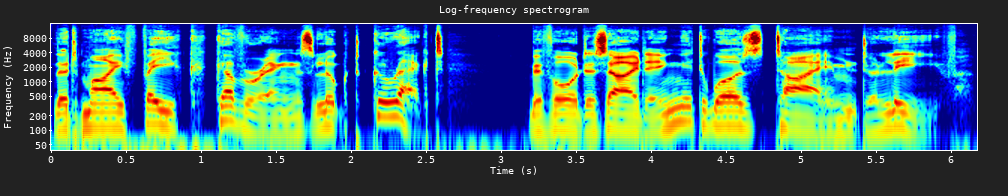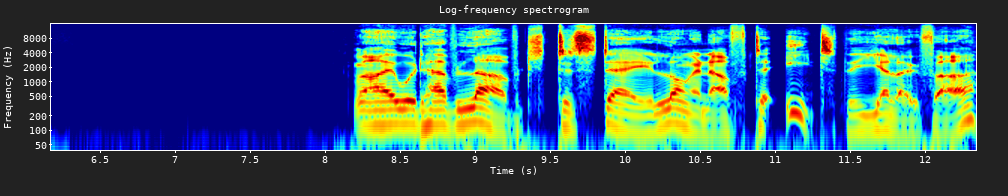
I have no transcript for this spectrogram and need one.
that my fake coverings looked correct before deciding it was time to leave. I would have loved to stay long enough to eat the yellow fur,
